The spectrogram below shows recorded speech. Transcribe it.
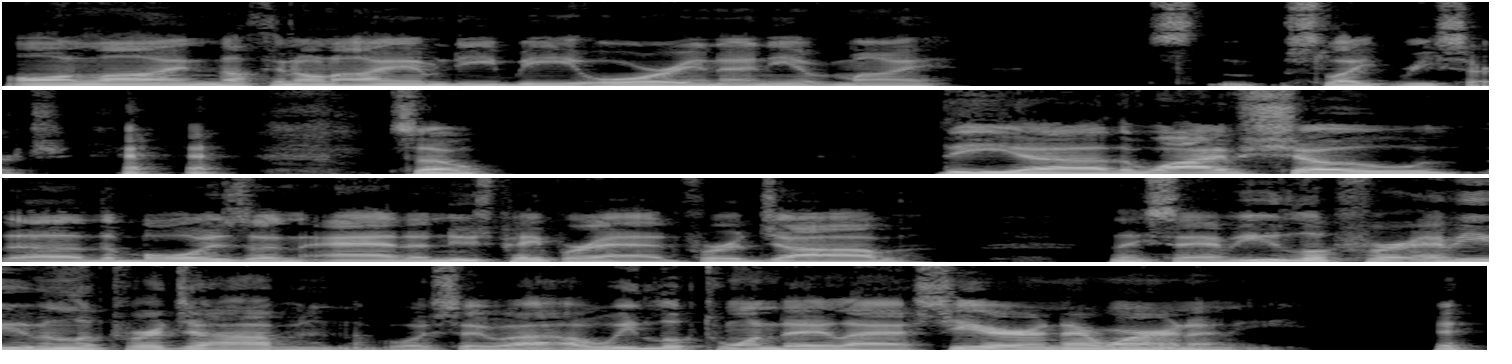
online, nothing on IMDb or in any of my slight research. so the uh, the wives show uh, the boys an ad, a newspaper ad for a job. And they say, "Have you looked for? Have you even looked for a job?" And the boys say, "Well, we looked one day last year, and there weren't any."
